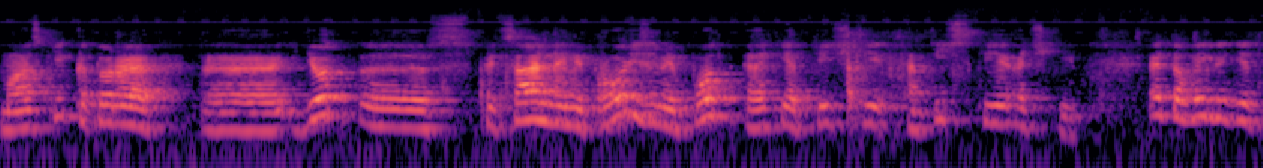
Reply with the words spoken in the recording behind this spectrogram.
маски, которая идет специальными прорезями под эти оптические, оптические очки. Это выглядит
